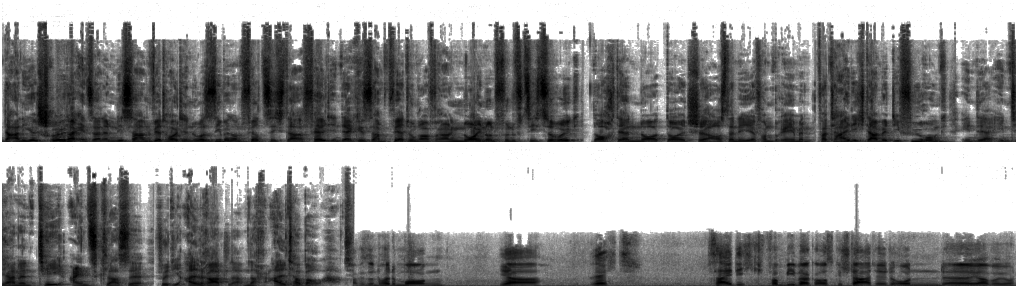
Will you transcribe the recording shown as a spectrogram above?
Daniel Schröder in seinem Nissan wird heute nur 47. fällt in der Gesamtwertung auf Rang 59 zurück. Doch der Norddeutsche aus der Nähe von Bremen verteidigt damit die Führung in der internen T1-Klasse für die Allradler nach alter Bauart. Wir sind heute Morgen ja recht zeitig vom Biwak aus gestartet und äh, ja, weil wir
